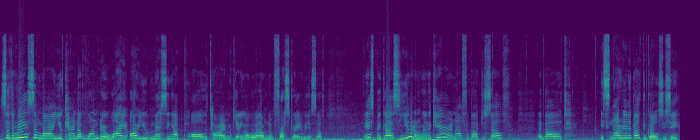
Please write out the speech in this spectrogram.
So the reason why you kind of wonder why are you messing up all the time, getting overwhelmed and frustrated with yourself? It's because you don't really care enough about yourself, about it's not really about the goals, you see.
